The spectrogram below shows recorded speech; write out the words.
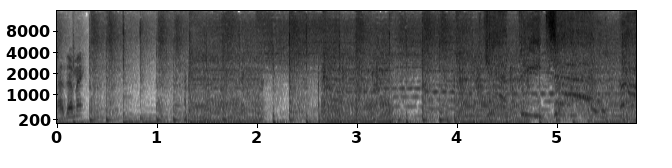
À demain. Capital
